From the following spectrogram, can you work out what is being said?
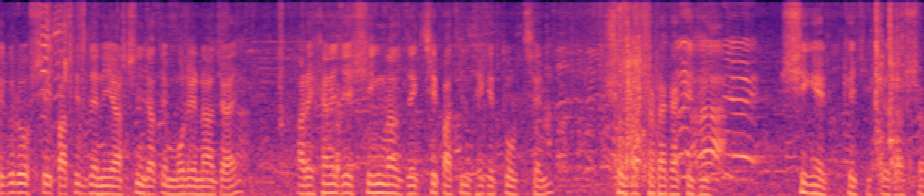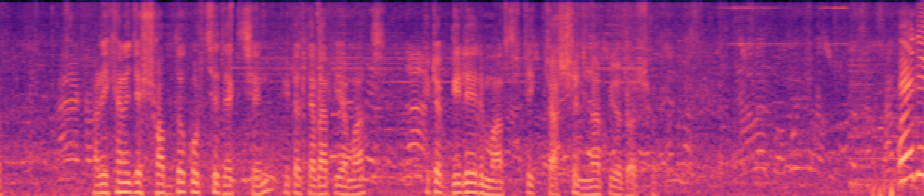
এগুলো সেই পাতিল দিয়ে নিয়ে আসছেন যাতে মরে না যায়। আর এখানে যে শিং মাছ দেখছি পাতিল থেকে তুলছেন ষোলোশো টাকা কেজি শিঙের কেজি প্রিয় দর্শক। আর এখানে যে শব্দ করছে দেখছেন এটা তেলাপিয়া মাছ এটা বিলের মাছ ঠিক চাষের না প্রিয় দর্শক? এডি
